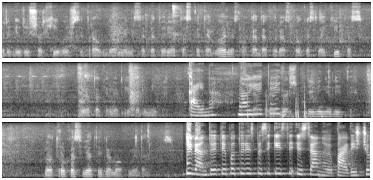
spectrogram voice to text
ir ir, iš archyvo išsitraukti duomenys apie turėtas kategorijas, nuo kada kurios kokios laikytos. Yra tokia netgi galimybė. Kaina naujų teisų? 49 litai. Nuotraukos vietai nemokamai darbas. Gyventojai taip pat turės pasikeisti ir senojo pavyzdžio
